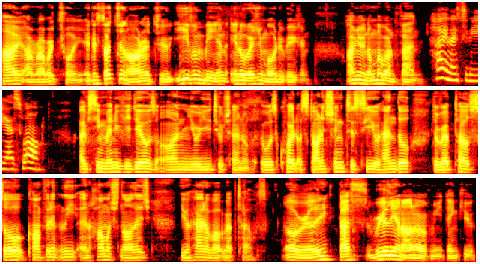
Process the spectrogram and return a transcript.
Hi, I'm Robert Choi. It is such an honor to even be in Innovation Motivation. I'm your number one fan. Hi, nice to meet you as well. I've seen many videos on your YouTube channel. It was quite astonishing to see you handle the reptile so confidently and how much knowledge you had about reptiles. Oh, really? That's really an honor of me. Thank you.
